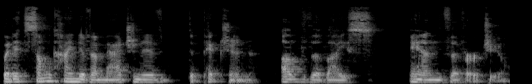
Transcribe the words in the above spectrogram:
but it's some kind of imaginative depiction of the vice and the virtue.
